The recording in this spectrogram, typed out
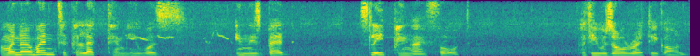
And when I went to collect him, he was in his bed, sleeping, I thought. But he was already gone.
